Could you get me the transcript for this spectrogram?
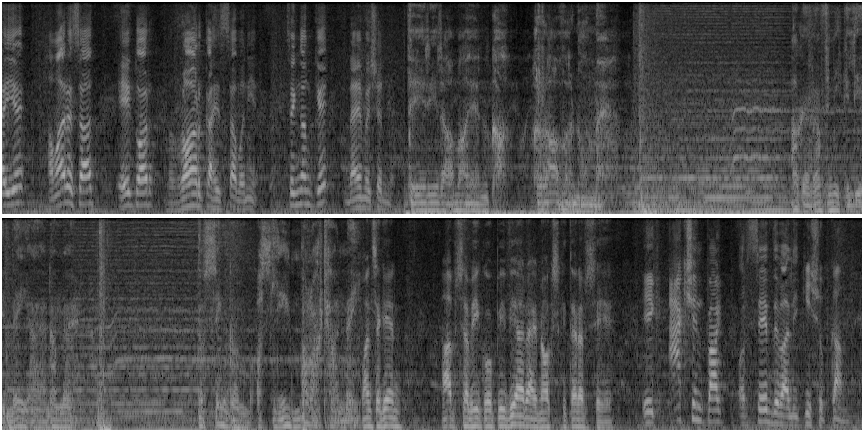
आई है हमारे साथ एक और रॉर का हिस्सा बनिए सिंगम के नए मिशन में। तेरी रामायण का रावण हूँ मैं। अगर अवनी के लिए नहीं आया ना मैं तो सिंगम असली मराठा नहीं वंस अगेन आप सभी को पीवीआर आइनॉक्स की तरफ़ से एक एक्शन पैक और सेव दिवाली की शुभकामनाएँ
